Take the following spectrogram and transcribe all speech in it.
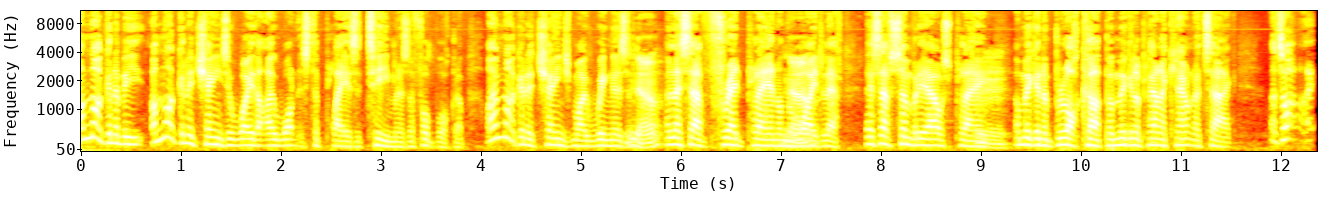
I'm not going to be. I'm not going to change the way that I want us to play as a team and as a football club. I'm not going to change my wingers and, no. and let's have Fred playing on the wide left. Let's have somebody else playing, mm. and we're going to block up and we're going to play on a counter attack. So I,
